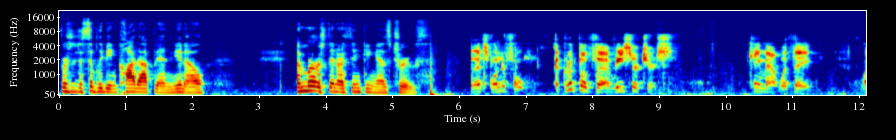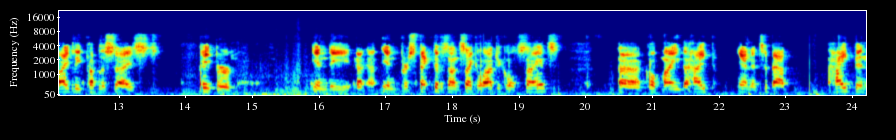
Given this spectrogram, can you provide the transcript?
versus just simply being caught up in, you know, immersed in our thinking as truth. That's wonderful. A group of uh, researchers came out with a widely publicized paper in the uh, in perspectives on psychological science uh, called Mind the Hype, and it's about hype and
